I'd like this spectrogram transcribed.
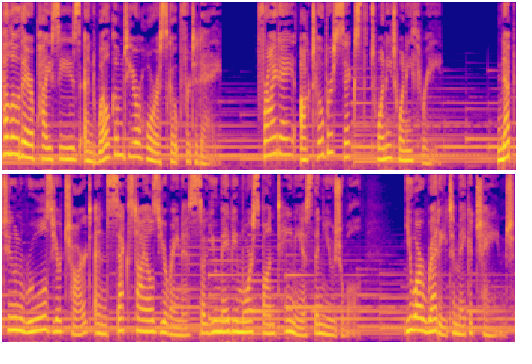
Hello there, Pisces, and welcome to your horoscope for today, Friday, October 6th, 2023. Neptune rules your chart and sextiles Uranus, so you may be more spontaneous than usual. You are ready to make a change.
